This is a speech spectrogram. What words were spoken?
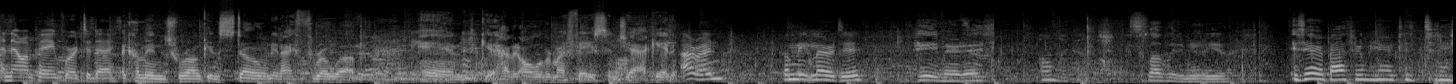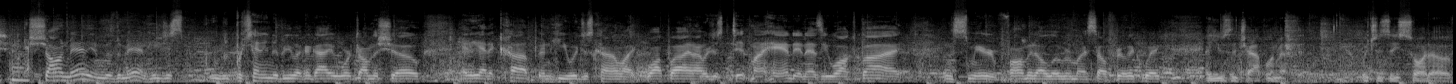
And now I'm paying for it today. I come in drunk and stoned and I throw up and get, have it all over my face and jacket. Aaron, come meet Meredith. Hey, Meredith. Oh my gosh. It's lovely to meet you. Is there a bathroom here at Today Show? Sean Mannion was the man. He just was pretending to be like a guy who worked on the show, and he had a cup, and he would just kind of like walk by, and I would just dip my hand in as he walked by and smear vomit all over myself really quick. I use the Chaplin method, which is a sort of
